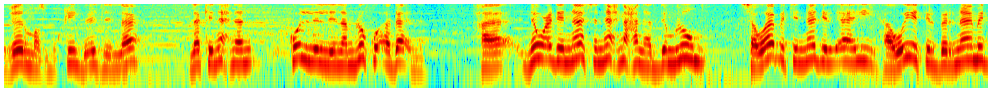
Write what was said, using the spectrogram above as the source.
غير مسبوقين بإذن الله. لكن إحنا كل اللي نملكه أدائنا هنوعد الناس إن إحنا هنقدم لهم ثوابت النادي الأهلي هوية البرنامج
